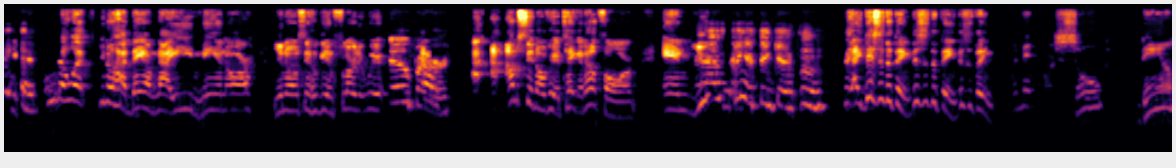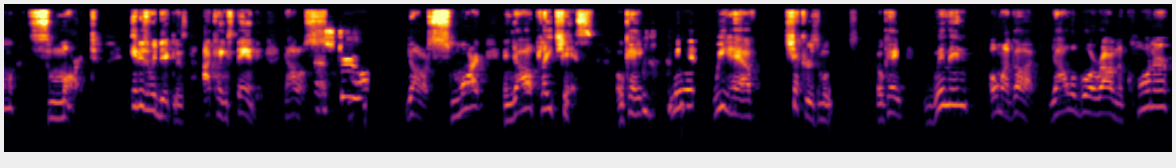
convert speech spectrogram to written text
seen it. You know what? You know how damn naive men are. You know what I'm saying? Who getting flirted with? Super. You know, I, am sitting over here taking up for him, and you. Yeah, I'm sitting here thinking, mm. like, this is the thing. This is the thing. This is the thing. Women are so damn smart. It is ridiculous. I can't stand it. Y'all are. That's smart. true Y'all are smart and y'all play chess. Okay. Men, we have checkers moves. Okay. Women, oh my God, y'all will go around the corner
